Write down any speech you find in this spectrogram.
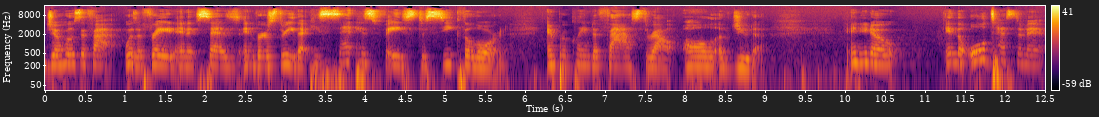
Jehoshaphat was afraid, and it says in verse 3 that he set his face to seek the Lord. and proclaimed a fast throughout all of Judah. And you know, in the Old Testament,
